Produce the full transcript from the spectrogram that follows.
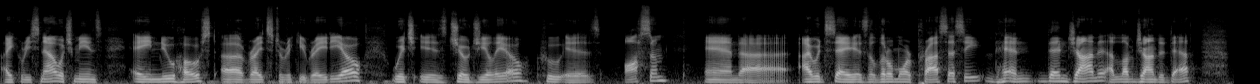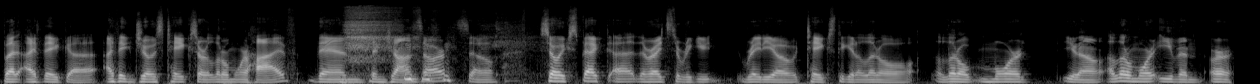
Ike Reese now, which means a new host of Rights to Ricky Radio, which is Joe Giglio, who is awesome. And uh, I would say is a little more processy than than John. I love John to death, but I think uh, I think Joe's takes are a little more hive than than John's are. So so expect uh, the rights to radio takes to get a little a little more you know a little more even or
